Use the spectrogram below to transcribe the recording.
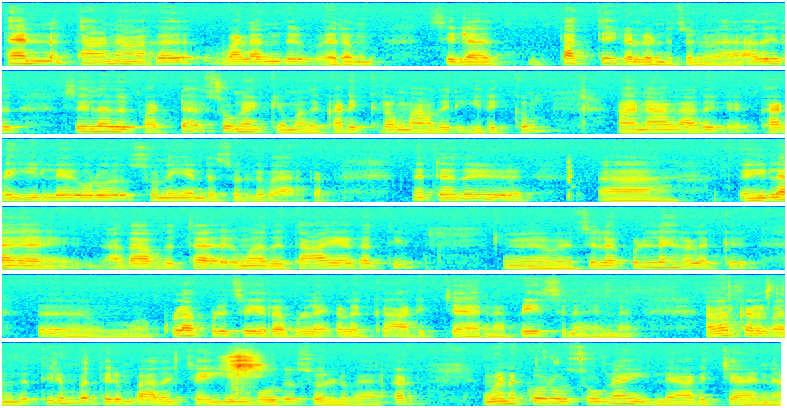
தன் தானாக வளர்ந்து வரும் சில பத்தைகள் என்று சொல்லுவார் அதில் சிலது பட்டால் சுனைக்கும் அது கடிக்கிற மாதிரி இருக்கும். ஆனால் அது கடியிலே ஒரு சுனை என்று சொல்லுவார்கள். மற்றது ஆஹ், அதாவது த அது தாயகத்தில் சில பிள்ளைகளுக்கு குழப்படி செய்கிற பிள்ளைகளுக்கு அடித்த என்ன பேசின என்ன அவர்கள் வந்து திரும்ப திரும்ப அதை செய்யும் போது சொல்லுவார்கள் இவனுக்கு ஒரு சுனை இல்லை அடித்தா என்ன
